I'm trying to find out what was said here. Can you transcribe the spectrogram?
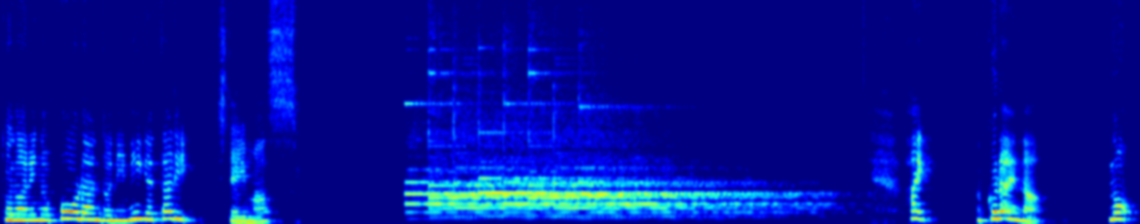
隣のポーランドに逃げたりしています。はい、ウクライナの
